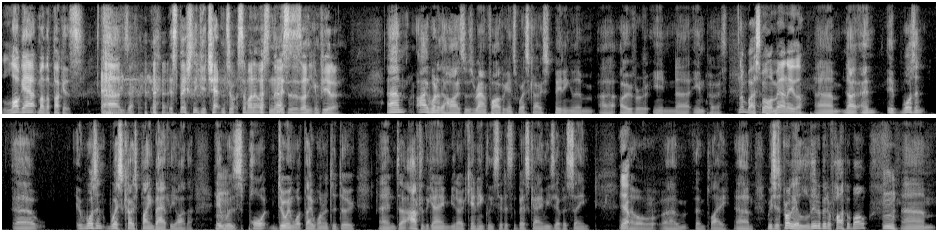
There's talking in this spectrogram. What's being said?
log out, motherfuckers. Uh, Exactly. especially if you're chatting to someone else and the missus is on your computer. Um, I one of the highs was round five against West Coast, beating them uh, over in uh, in Perth. Not by a small amount either. Um, no, and it wasn't. Uh, it wasn't West Coast playing badly either. It was Port doing what they wanted to do. And uh, after the game, you know, Ken Hinkley said it's the best game he's ever seen. Yep. Or um, them play, um, which is probably a little bit of hyperbole um,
